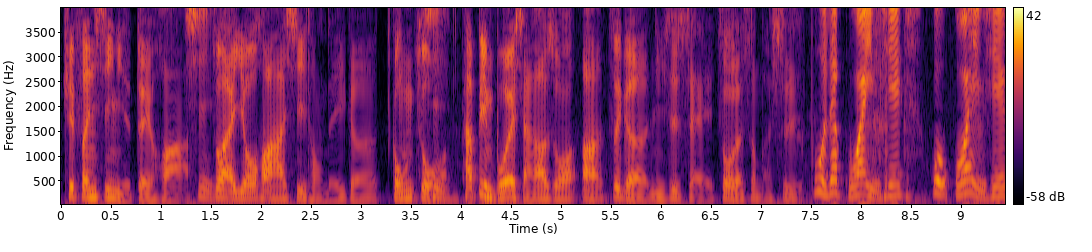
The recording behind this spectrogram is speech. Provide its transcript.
去分析你的对话，是做来优化他系统的一个工作，他并不会想要说啊，这个你是谁，做了什么事。不过在国外有些 国国外有些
